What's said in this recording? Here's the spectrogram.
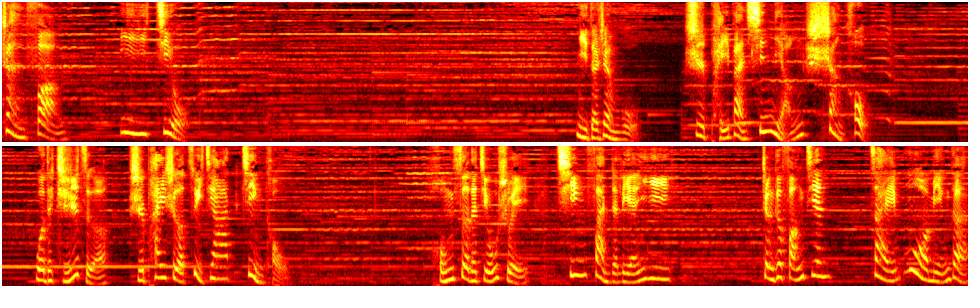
绽放依旧。你的任务是陪伴新娘善后，我的职责是拍摄最佳镜头。红色的酒水轻泛着涟漪，整个房间在莫名的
